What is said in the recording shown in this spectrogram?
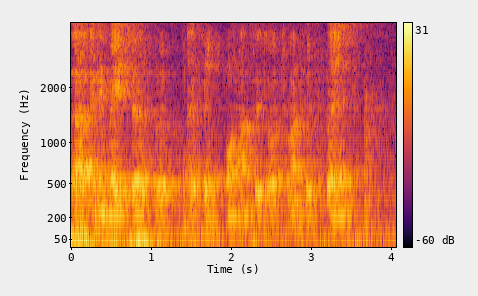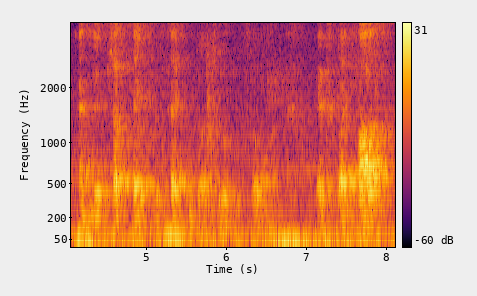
uh, animated with, I think, 100 or 200 frames, and it just takes a second or two. So it's quite fast.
